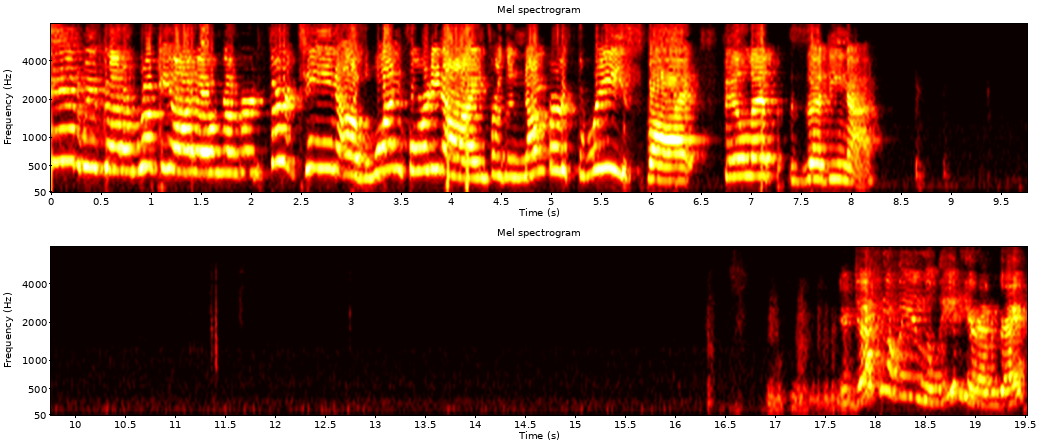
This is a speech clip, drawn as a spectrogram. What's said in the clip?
And we've got a rookie auto numbered 13 of 149 for the number 3 spot, Filip Zadina. You're definitely in the lead here, Evan Gray.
